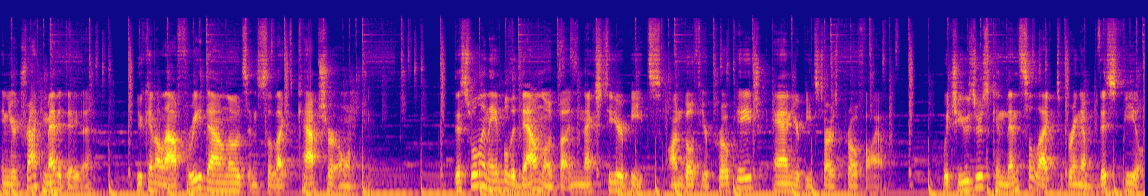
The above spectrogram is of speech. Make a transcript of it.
In your track metadata, you can allow free downloads and select capture only. This will enable the download button next to your beats on both your pro page and your BeatStars profile, which users can then select to bring up this field,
